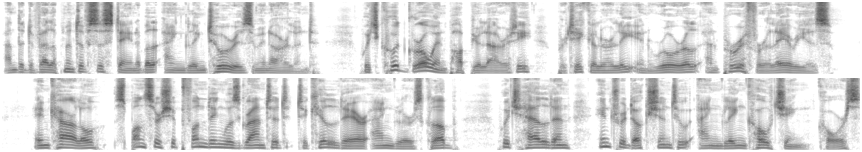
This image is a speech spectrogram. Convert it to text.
and the development of sustainable angling tourism in Ireland, which could grow in popularity, particularly in rural and peripheral areas. In Carlow, sponsorship funding was granted to Kildare Anglers Club, which held an Introduction to Angling Coaching course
